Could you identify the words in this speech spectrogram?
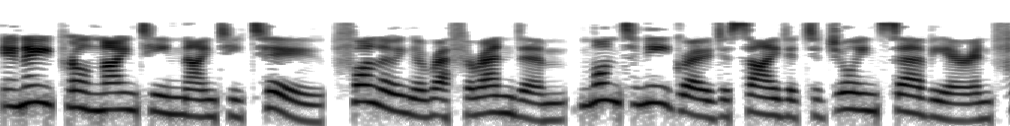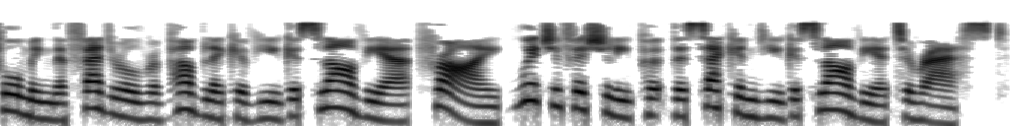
In April 1992, following a referendum, Montenegro decided to join Serbia in forming the Federal Republic of Yugoslavia FRY, which officially put the Second Yugoslavia to rest.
